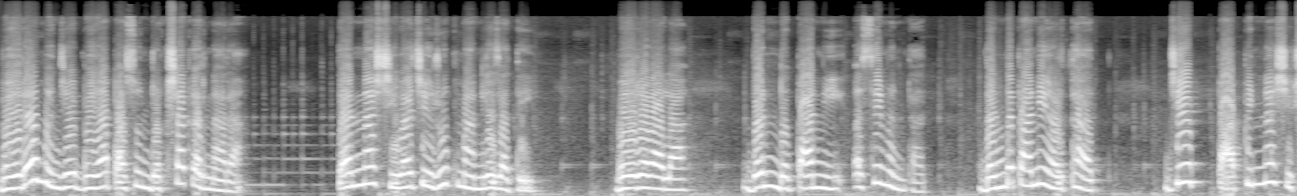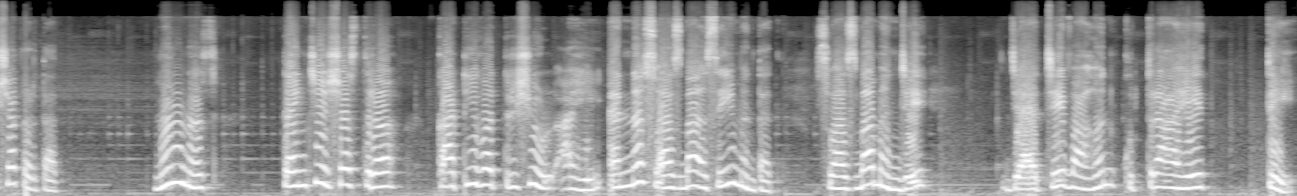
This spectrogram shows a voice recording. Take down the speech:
भैरव म्हणजे भयापासून रक्षा करणारा. त्यांना शिवाचे रूप मानले जाते. भैरवाला दंड पाणी असे म्हणतात. दंडपाणी अर्थात जे पापींना शिक्षा करतात. म्हणूनच त्यांचे शस्त्र काठी व त्रिशूळ आहे त्यांना स्वासबा असेही म्हणतात. स्वासबा म्हणजे ज्याचे वाहन कुत्रा आहे ते.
